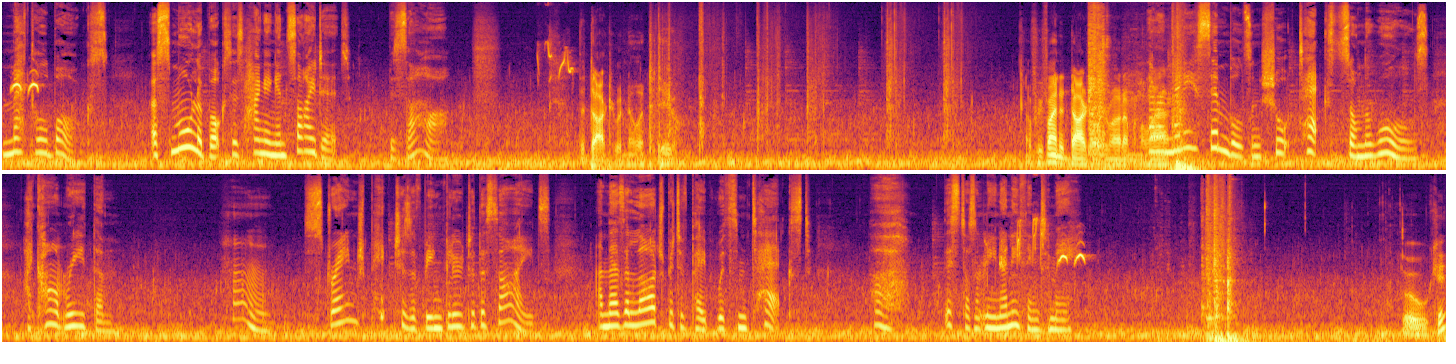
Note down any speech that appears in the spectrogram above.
metal box. A smaller box is hanging inside it. Bizarre. The doctor would know what to do. If we find a doctor's remote, I'm gonna There are many symbols and short texts on the walls. I can't read them. Hmm. Strange pictures have been glued to the sides. And there's a large bit of paper with some text. Ah, this doesn't mean anything to me. Okay.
